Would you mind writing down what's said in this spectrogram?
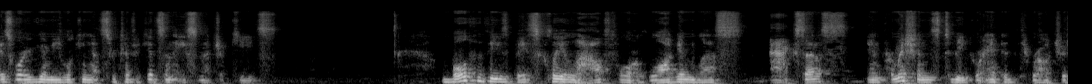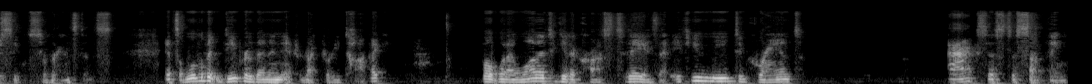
is where you're going to be looking at certificates and asymmetric keys. Both of these basically allow for login-less access and permissions to be granted throughout your SQL Server instance. It's a little bit deeper than an introductory topic, but what I wanted to get across today is that if you need to grant access to something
